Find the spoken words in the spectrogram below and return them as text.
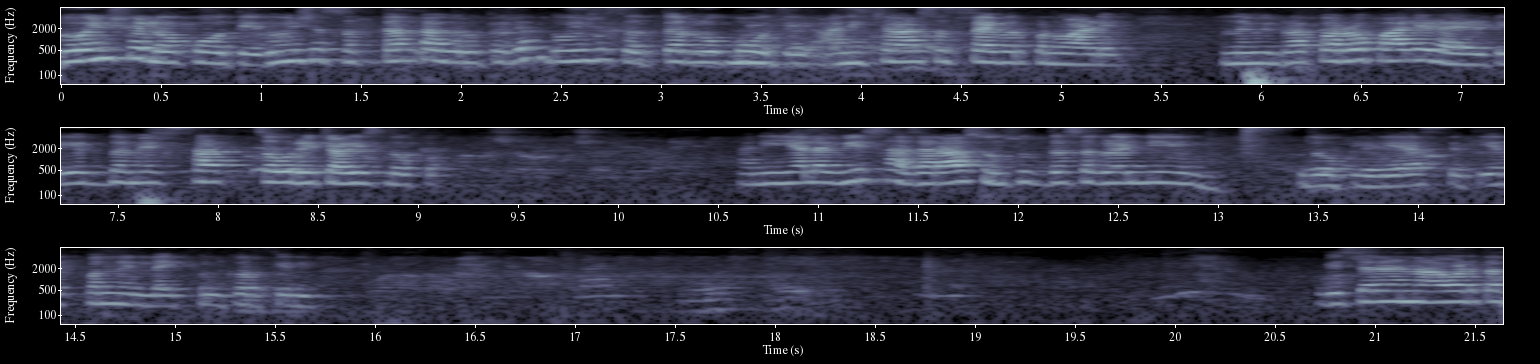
दोनशे लोक होते. दोनशे सत्तर का करू तुझ्या दोनशे सत्तर लोक होते. आणि चार सबस्क्रायबर पण वाढे नवीन रोप आले डायरेक्ट एकदम एक सात चौवेचाळीस लोक. आणि याला वीस हजार असून सुद्धा सगळ्यांनी झोपलेले असते. येत पण नाही लाईक पण करते नाही. बिचाऱ्यांना आवडतात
